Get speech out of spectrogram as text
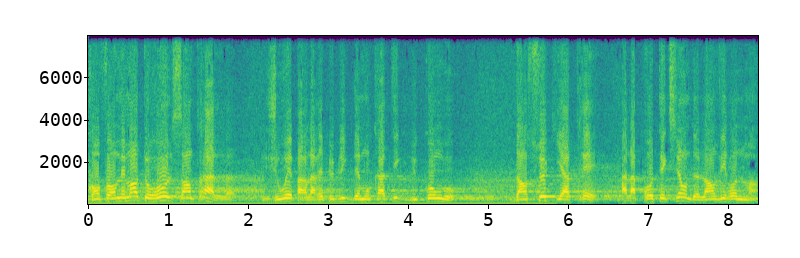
conformément au rôle central joué par la République démocratique du Congo dans ce qui a trait à la protection de l'environnement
